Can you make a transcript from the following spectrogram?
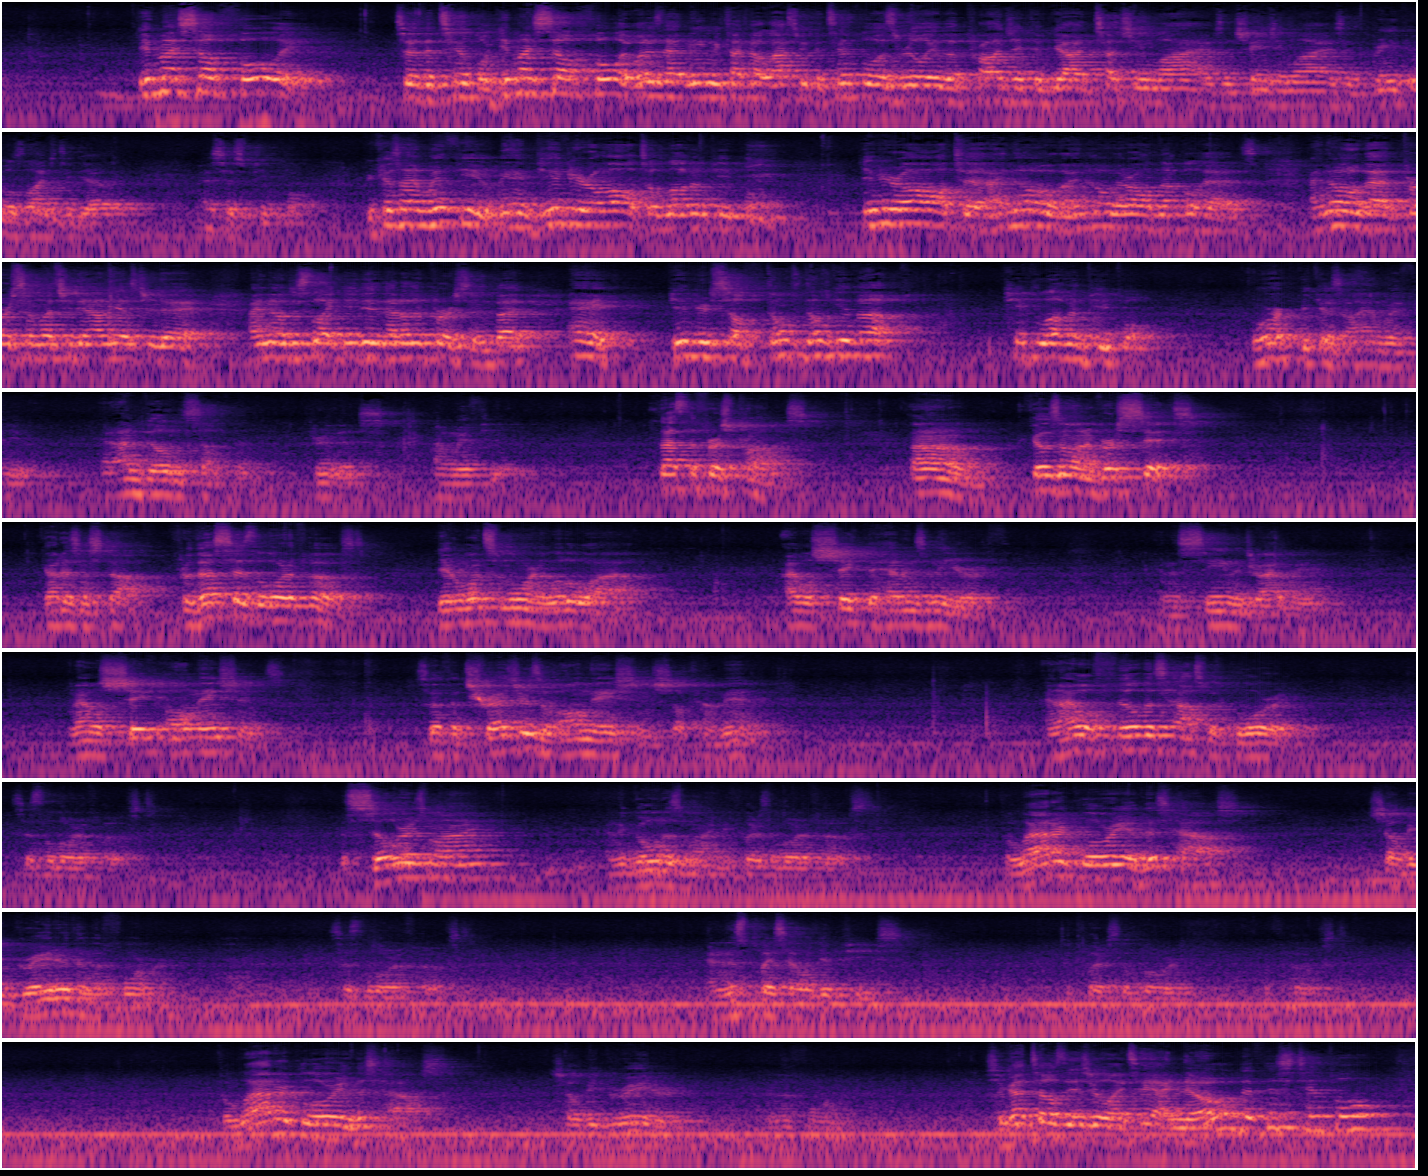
Give myself fully to the temple. Give myself fully. What does that mean? We talked about last week. The temple is really the project of God touching lives and changing lives and bringing people's lives together as His people. Because I'm with you, man. Give your all to loving people. Give your all to. I know, I know, they're all knuckleheads. I know that person let you down yesterday. I know, just like you did that other person. But hey, give yourself. Don't don't give up. Keep loving people. Work because I am with you, and I'm building something through this. I'm with you. So that's the first promise. Um, it goes on in verse 6. God doesn't stop. For thus says the Lord of hosts, yet once more in a little while, I will shake the heavens and the earth, and the sea and the dry land. And I will shake all nations, so that the treasures of all nations shall come in. And I will fill this house with glory, says the Lord of hosts. The silver is mine, and the gold is mine, declares the Lord of hosts. The latter glory of this house shall be greater than the former, says the Lord of hosts. And in this place I will give peace, declares the Lord of hosts. The latter glory of this house shall be greater. So God tells the Israelites, hey, I know that this temple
